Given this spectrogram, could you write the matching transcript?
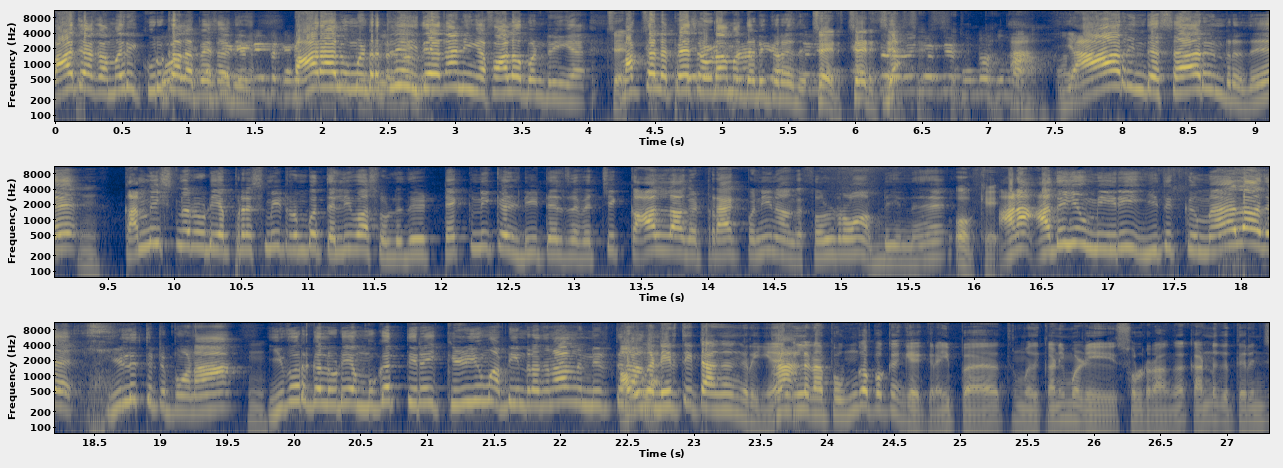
பாஜக மாதிரி குறுக்கால பேசாதீங்க. பாராளுமன்றத்திலயும் இதே தான் நீங்க ஃபாலோ பண்றீங்க. மக்களை பேச விடாம தடுக்கிறது. சரி சரி சரி சரி, சரி யார் இந்த சாருன்றது கமிஷனருடைய பிரஸ் மீட் ரொம்ப தெளிவா சொல்லுது. டெக்னிக்கல் டீடைல்ஸை வச்சு கால்லாக ட்ராக் பண்ணி நாங்க சொல்றோம் அப்படின்னு. ஓகே ஆனா அதையும் மீறி இதுக்கு மேல அதை இழுத்துட்டு போனா இவர்களுடைய முகத்திரை கிழியும் அப்படின்றதுனால அவங்க நிறுத்துறாங்க நிறுத்திட்டாங்கங்கிறீங்க இல்ல நான் இப்ப உங்க பக்கம் கேக்குறேன். இப்ப திருமதி கனிமொழி சொல்றாங்க கண்ணுக்கு தெரிஞ்ச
